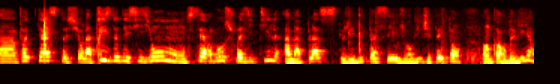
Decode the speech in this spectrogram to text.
un podcast sur la prise de décision. Mon cerveau choisit-il à ma place que j'ai vu passer aujourd'hui, que j'ai pas eu le temps encore de lire.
